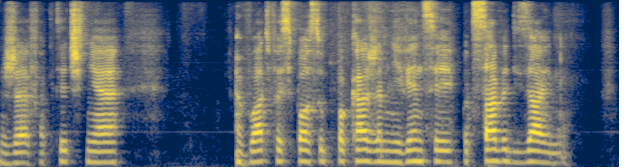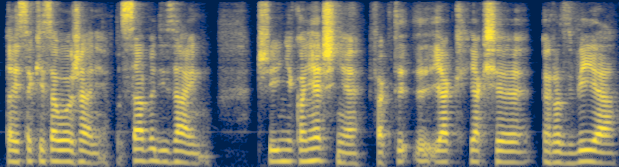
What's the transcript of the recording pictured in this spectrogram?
że faktycznie w łatwy sposób pokaże mniej więcej podstawy designu. To jest takie założenie, podstawy designu czyli niekoniecznie fakty, jak, jak się rozwija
